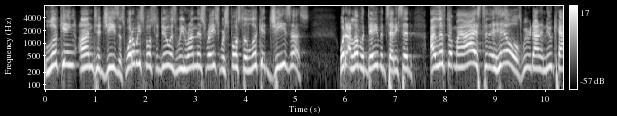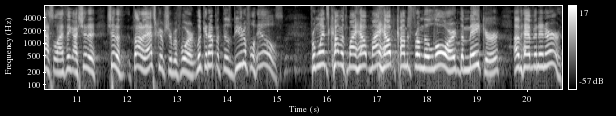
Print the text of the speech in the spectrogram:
looking unto Jesus. What are we supposed to do as we run this race? We're supposed to look at Jesus. What I love what David said. He said, I lift up my eyes to the hills. We were down in Newcastle. and I think I should have should have thought of that scripture before. Looking up at those beautiful hills. From whence cometh my help? My help comes from the Lord, the maker of heaven and earth.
